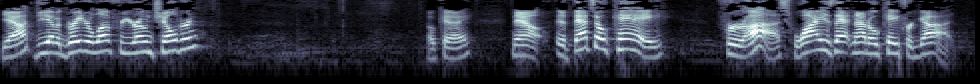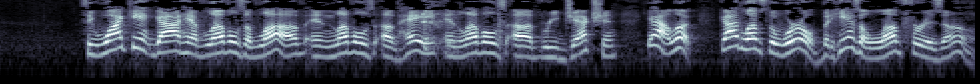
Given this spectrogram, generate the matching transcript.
Yeah? Do you have a greater love for your own children? Okay. Now, if that's okay for us, why is that not okay for God? See, why can't God have levels of love and levels of hate and levels of rejection? Yeah, look, God loves the world, but He has a love for His own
